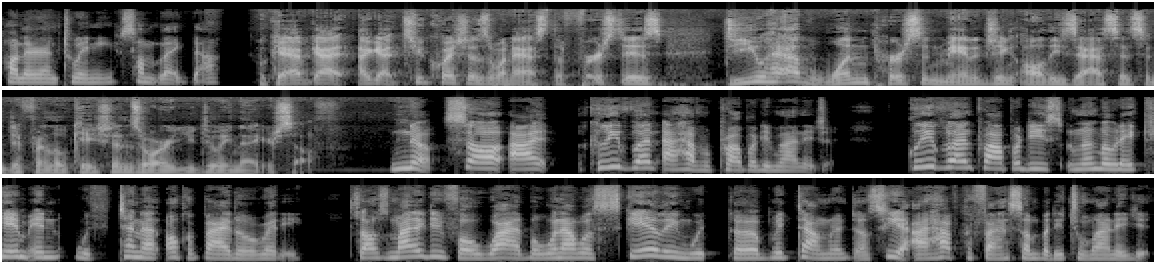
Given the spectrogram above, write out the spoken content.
hundred and twenty, something like that. Okay, I've got I got two questions I want to ask. The first is, do you have one person managing all these assets in different locations, or are you doing that yourself? No. So I Cleveland, I have a property manager. Cleveland properties, remember they came in with tenant occupied already. So I was managing for a while, but when I was scaling with the midterm rentals here, I have to find somebody to manage it.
